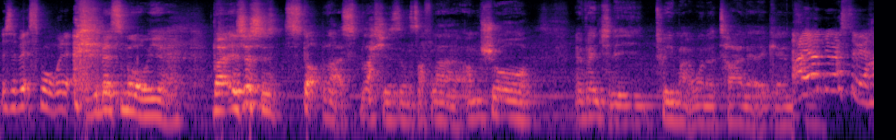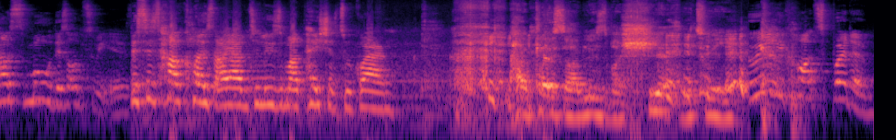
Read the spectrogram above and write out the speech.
It's a bit small, isn't it? It's a bit small, yeah, but it's just to stop like splashes and stuff like that. I'm sure eventually Thuy might want to tile it again. I underestimate how small this ensuite is. This is how close I am to losing my patience with Quang. How close I'm losing my shit with Thuy. You really can't spread them.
